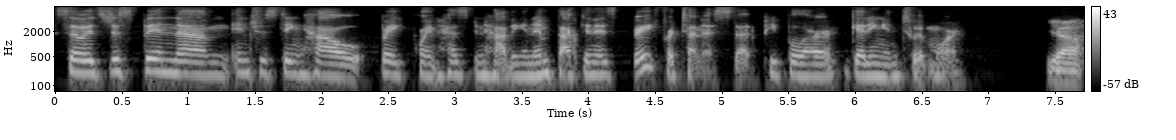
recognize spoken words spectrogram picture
So it's just been um, interesting how Break Point has been having an impact, and it's great for tennis that people are getting into it more. Yeah,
